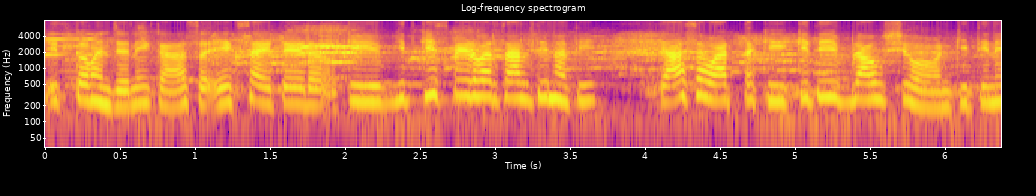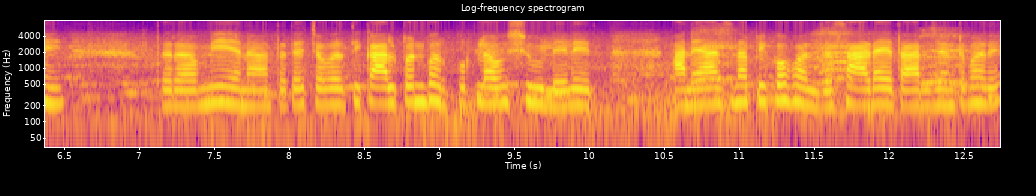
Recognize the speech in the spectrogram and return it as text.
इतकं म्हणजे नाही का असं एक्सायटेड की इतकी स्पीडवर चालती ना ती. ते असं वाटतं की किती ब्लाऊज शिवावं आणि किती नाही. तर मी आहे ना आता त्याच्यावरती काल पण भरपूर ब्लाऊज शिवलेले आहेत. आणि आज ना पिको हॉलच्या साड्या आहेत अर्जंटमध्ये.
